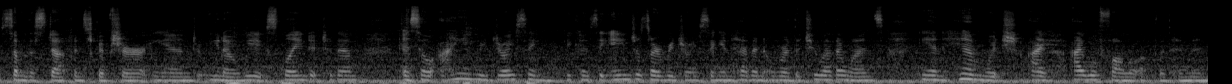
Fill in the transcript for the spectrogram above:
some of the stuff in scripture and you know we explained it to them. And so I am rejoicing because the angels are rejoicing in heaven over the two other ones and him which I I will follow up with him and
